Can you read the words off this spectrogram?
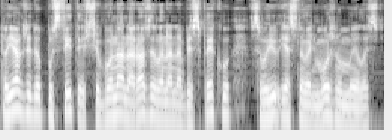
то як же допустити, щоб вона наразила на небезпеку свою ясновельможну милость?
